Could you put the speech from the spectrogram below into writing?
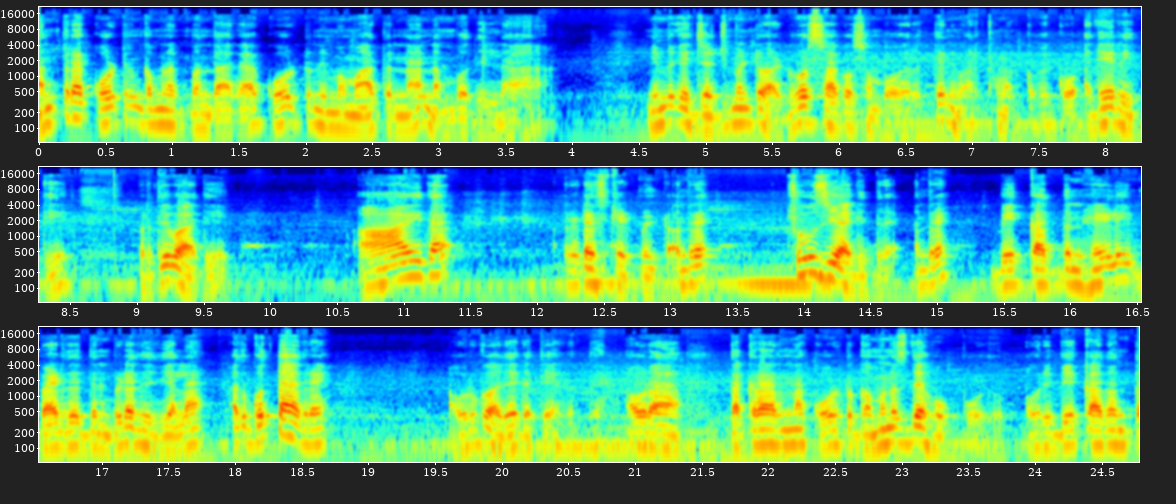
ನಂತರ ಕೋರ್ಟಿನ ಗಮನಕ್ಕೆ ಬಂದಾಗ ಕೋರ್ಟು ನಿಮ್ಮ ಮಾತನ್ನು ನಂಬೋದಿಲ್ಲ. ನಿಮಗೆ ಜಡ್ಜ್ಮೆಂಟು ಅಡ್ವರ್ಸ್ ಆಗೋ ಸಂಭವ ಇರುತ್ತೆ, ನೀವು ಅರ್ಥ ಮಾಡ್ಕೋಬೇಕು. ಅದೇ ರೀತಿ ಪ್ರತಿವಾದಿ ಆಯ್ದ ರಿಟರ್ನ್ ಸ್ಟೇಟ್ಮೆಂಟ್ ಅಂದರೆ ಚೂಸಿ ಆಗಿದ್ದರೆ ಅಂದರೆ ಬೇಕಾದ್ದನ್ನು ಹೇಳಿ ಬೇಡದದ್ದನ್ನು ಬಿಡೋದಿದೆಯಲ್ಲ, ಅದು ಗೊತ್ತಾದರೆ ಅವ್ರಿಗೂ ಅದೇ ಗತಿ ಆಗುತ್ತೆ. ಅವರ ತಕರಾರನ್ನ ಕೋರ್ಟ್ ಗಮನಿಸದೇ ಹೋಗ್ಬೋದು. ಅವ್ರಿಗೆ ಬೇಕಾದಂಥ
